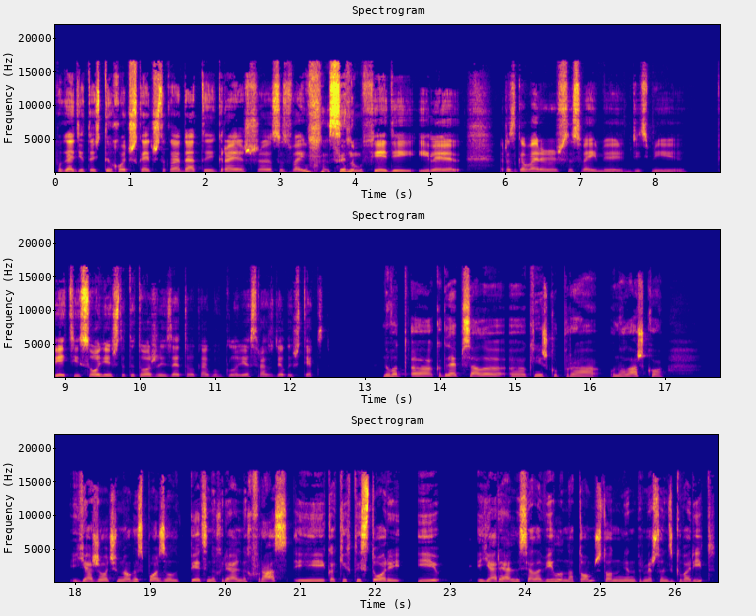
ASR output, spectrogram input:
Погоди, то есть ты хочешь сказать, что когда ты играешь э, со своим сыном Федей или разговариваешь со своими детьми Петей и Соней, что ты тоже из этого как бы в голове сразу делаешь текст? Ну вот, э, когда я писала э, книжку про Уналашку, я же очень много использовала Петиных реальных фраз и каких-то историй. И я реально себя ловила на том, что он мне, например, что-нибудь говорит,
